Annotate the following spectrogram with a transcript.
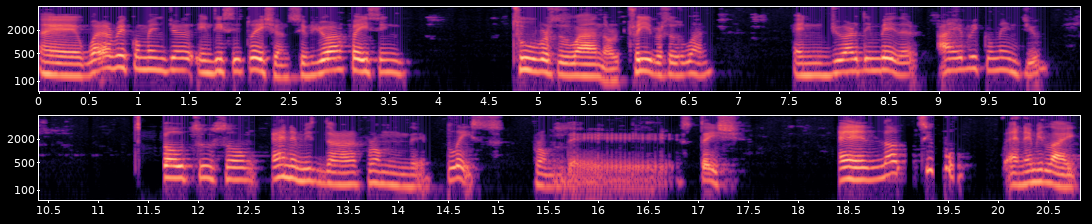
Uh, what i recommend you in these situations if you are facing two versus one or three versus one and you are the invader i recommend you go to some enemies that are from the place, from the stage, and not simple enemy like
